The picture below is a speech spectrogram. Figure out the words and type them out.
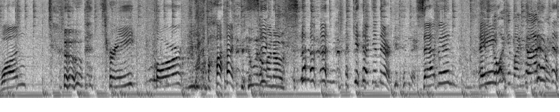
One, two, three, four, five, It on my nose. six, get there, get there. Seven, eight, Going in my nine,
